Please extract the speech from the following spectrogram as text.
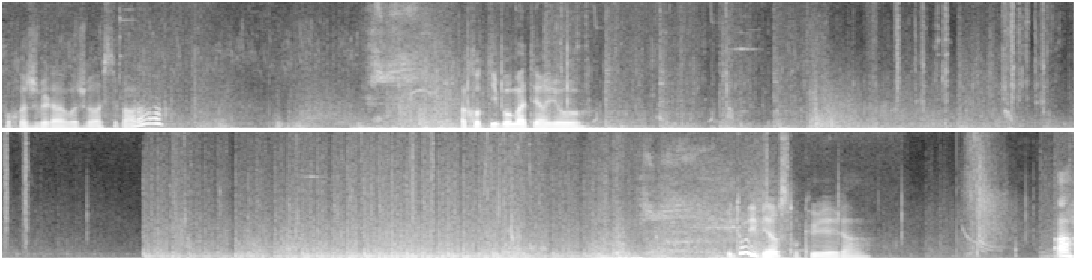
Pourquoi je vais là Moi je vais rester par là. Par contre niveau matériaux... Et d'où il vient cet enculé là? Ah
